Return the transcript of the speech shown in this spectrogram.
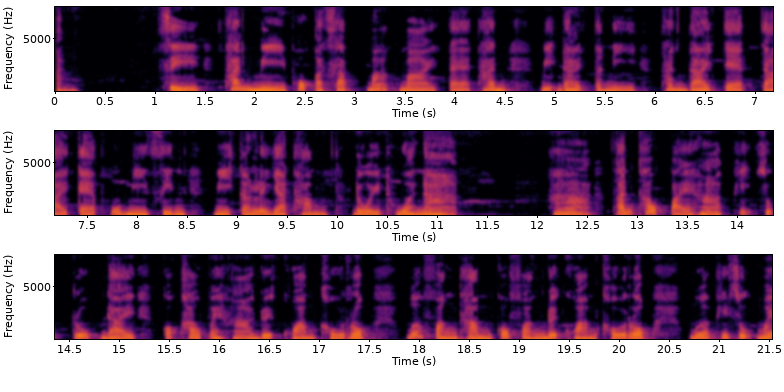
น 4. ท่านมีโภคทรัพย์มากมาย แต่ท่านมิได้ตนี ท่านได้แจกจ่ายแก่ผู้มีศีลมีกัลยาธรรมโดยทั่วหน้า 5. ท่านเข้าไปหาภิกษุรูปใดก็เข้าไปหาด้วยความเคารพ เมื่อฟังธรรมก็ฟังด้วยความเคารพ เมื่อภิกษุไม่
